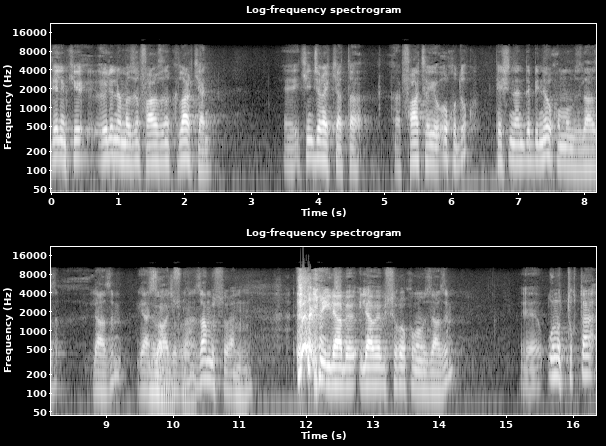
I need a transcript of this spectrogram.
diyelim ki öğle namazın farzını kılarken e, ikinci rekatta e, Fatiha'yı okuduk. Peşinden de bir ne okumamız lazım? lazım? Yani Zamm-ı vacip olan. Zamm-ı Sure. ilave, ilave bir sure okumamız lazım. E, unuttuk da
